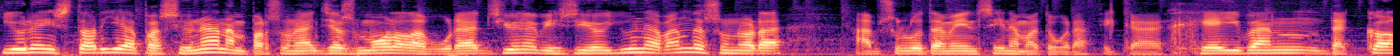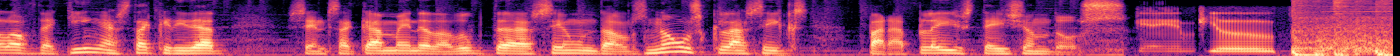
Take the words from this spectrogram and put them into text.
i una història apassionant amb personatges molt elaborats i una visió i una banda sonora absolutament cinematogràfica. Haven, The Call of the King, està cridat sense cap mena de dubte a ser un dels nous clàssics per a PlayStation 2. GameCube.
